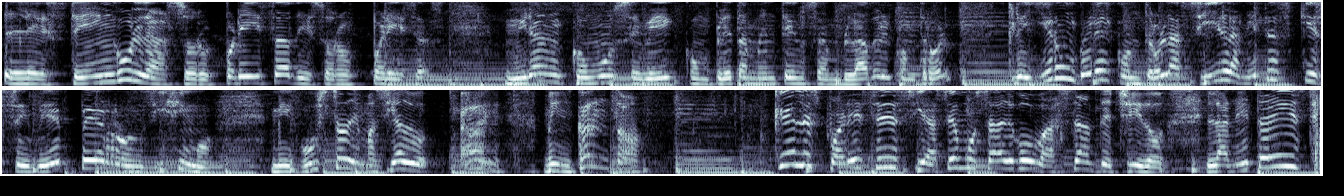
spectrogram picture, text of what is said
Les tengo la sorpresa de sorpresas. Miran cómo se ve completamente ensamblado el control. ¿Creyeron ver el control así? La neta es que se ve perroncísimo. Me gusta demasiado. ¡Ay! ¡Me encanta! ¿Qué les parece si hacemos algo bastante chido? La neta, este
